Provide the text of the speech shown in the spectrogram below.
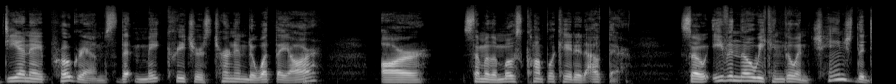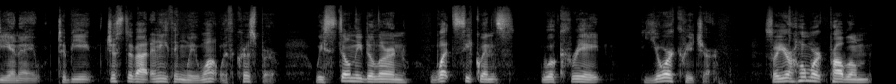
DNA programs that make creatures turn into what they are are some of the most complicated out there. So even though we can go and change the DNA to be just about anything we want with CRISPR, we still need to learn what sequence will create your creature. So your homework problem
